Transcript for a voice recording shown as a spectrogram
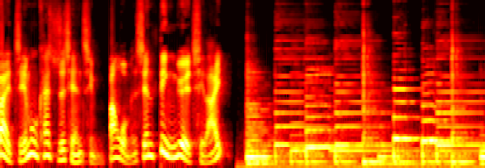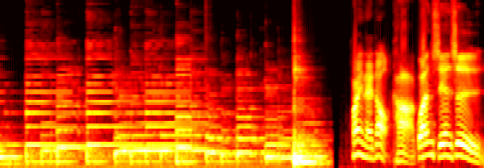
在节目开始之前，请帮我们先订阅起来。欢迎来到卡关实验室。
